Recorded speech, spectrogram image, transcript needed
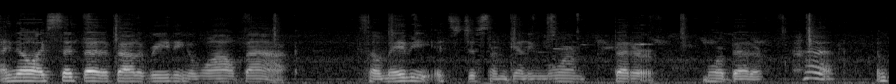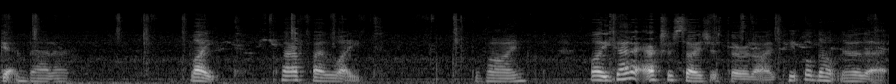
I know I said that about a reading a while back. So maybe it's just I'm getting more better, more better. I'm getting better. Light. Clarify light. Divine. Well, you got to exercise your third eye. People don't know that.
